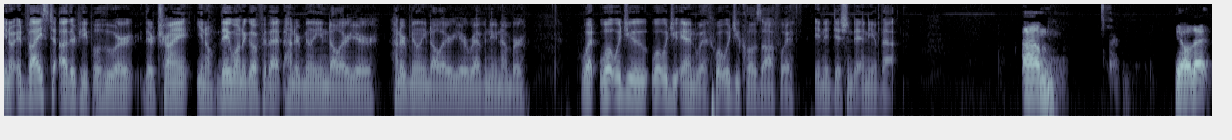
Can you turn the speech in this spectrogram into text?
you know, advice to other people who are they're trying, you know, they want to go for that hundred million dollar year, hundred million dollar year revenue number. what what would you what would you end with? What would you close off with in addition to any of that? Um, you know that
